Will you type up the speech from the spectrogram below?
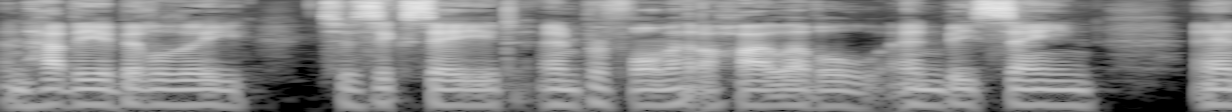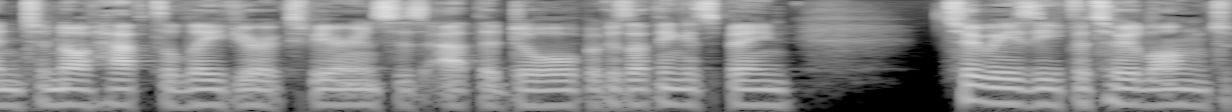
and have the ability to succeed and perform at a high level and be seen and to not have to leave your experiences at the door. Because I think it's been too easy for too long to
